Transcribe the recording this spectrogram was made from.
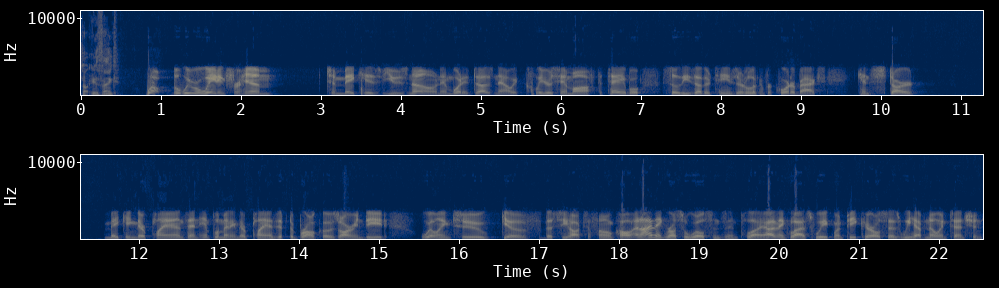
Don't you think? Well, but we were waiting for him to make his views known. And what it does now, it clears him off the table so these other teams that are looking for quarterbacks can start making their plans and implementing their plans if the Broncos are indeed willing to give the Seahawks a phone call. And I think Russell Wilson's in play. I think last week when Pete Carroll says we have no intention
